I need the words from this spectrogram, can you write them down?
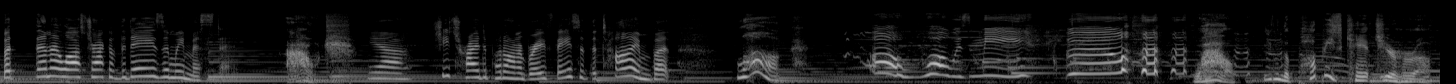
but then I lost track of the days and we missed it. Ouch. Yeah, she tried to put on a brave face at the time, but look. Oh, woe is me. Boo! Wow, even the puppies can't cheer her up.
